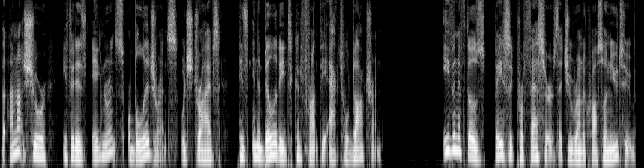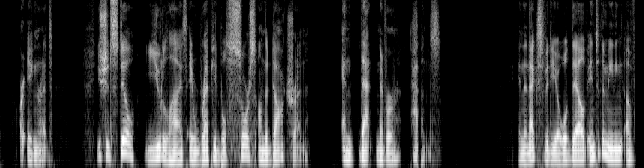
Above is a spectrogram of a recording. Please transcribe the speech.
but I'm not sure if it is ignorance or belligerence which drives his inability to confront the actual doctrine. Even if those basic professors that you run across on YouTube are ignorant, you should still utilize a reputable source on the doctrine, and that never happens. In the next video, we'll delve into the meaning of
